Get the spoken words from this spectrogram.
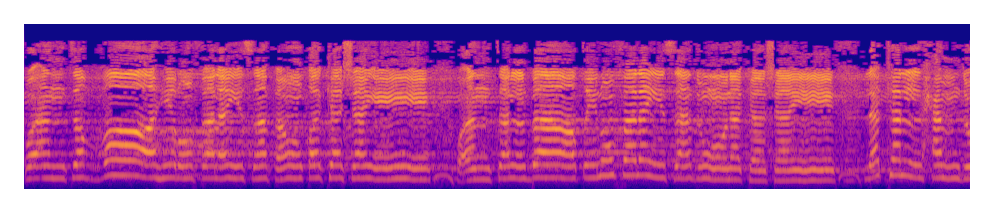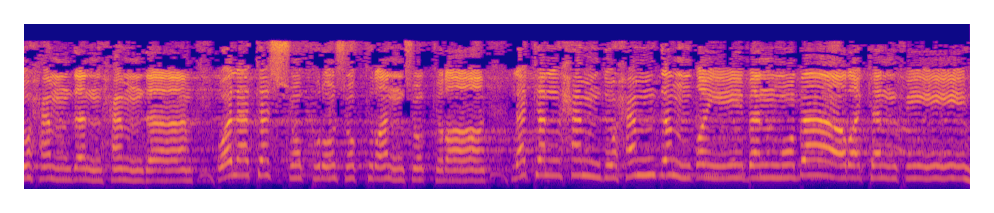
وأنت الظاهر فليس فوقك شيء وأنت الباطن فليس دونك شيء. لك الحمد حمدا حمدا ولك الشكر شكرا شكرا. لك الحمد حمدا طيبا مباركا فيه.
